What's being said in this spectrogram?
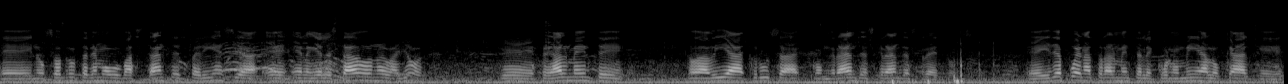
Eh, nosotros tenemos bastante experiencia en, en, el estado de Nueva York, que realmente todavía cruza con grandes, grandes retos. Eh, y después, naturalmente, la economía local, que,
